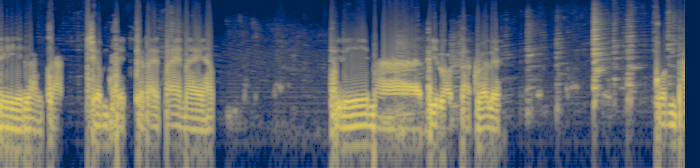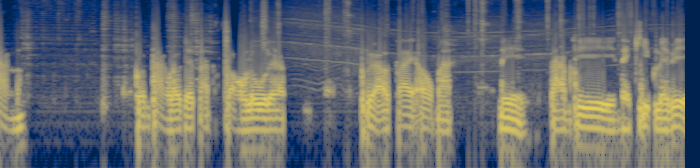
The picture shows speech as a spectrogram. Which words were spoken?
นี่หลังจากเชื่อมเสร็จก็ได้ใต้ในครับ ทีนี้มาที่เราตัดไว้เลยก้นถังก้นถังเราจะตัดสองรูเลยครับเพื่อเอาใต้ออกมา นี่ตามที่ในคลิปเลยพี่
